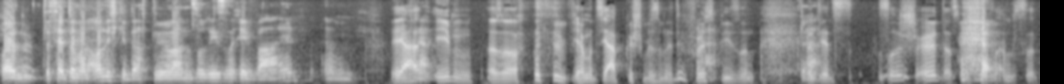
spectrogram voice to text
Und das hätte man auch nicht gedacht. Wir waren so riesen Rivalen. Ähm, ja, Ja. eben. Also wir haben uns ja abgeschmissen mit den Frisbees und, klar. und jetzt so schön, dass wir zusammen sind.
